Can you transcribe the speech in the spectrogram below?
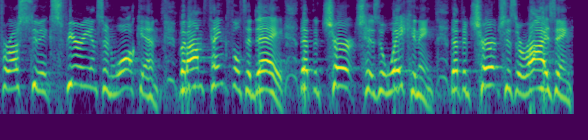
for us to experience and walk in. But I'm thankful today that the church is awakening, that the church is arising,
